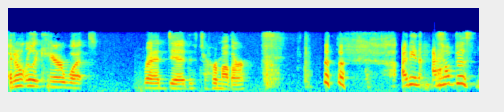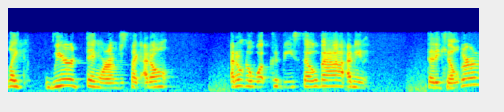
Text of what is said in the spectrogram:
I don't really care what Red did to her mother. I mean, I have this like weird thing where I'm just like, I don't, I don't know what could be so bad. I mean, that he killed her,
